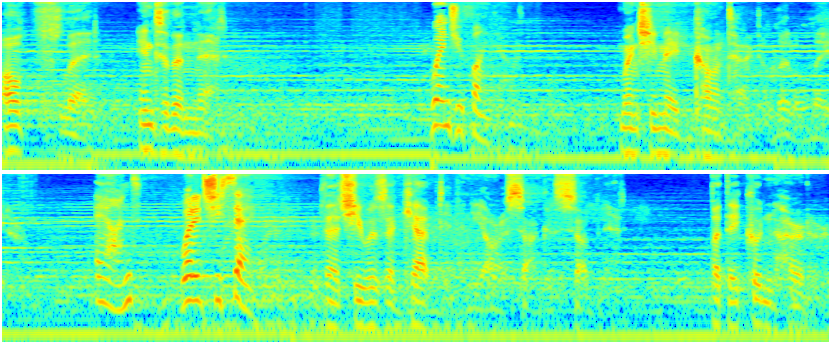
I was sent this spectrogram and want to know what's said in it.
Alt fled. Into the net. When'd you find out? When she made contact a little later. And? What did she say? That she was a captive Arasaka subnet. But they couldn't hurt her.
